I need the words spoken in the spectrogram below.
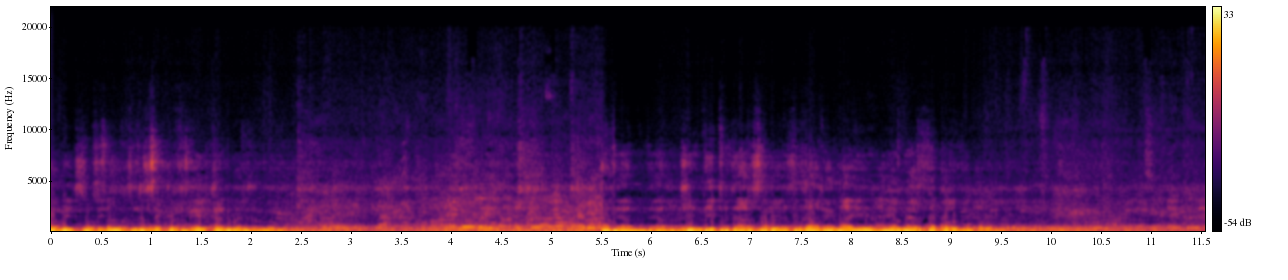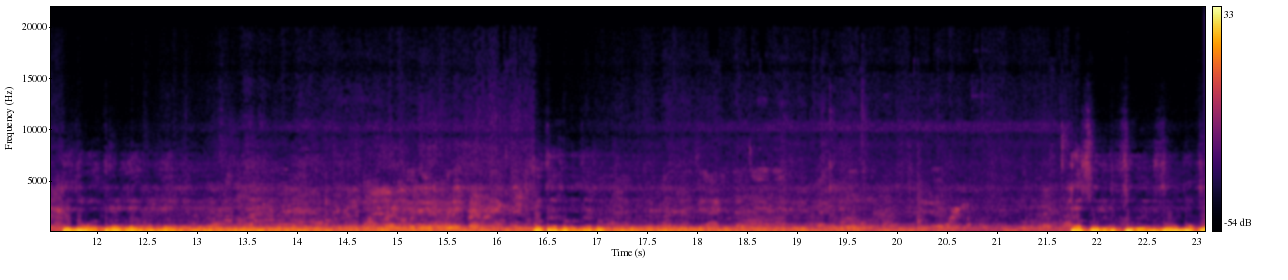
കമ്മ്യൂണിസ്റ്റ് പ്രസ്ഥാനത്തിന്റെ സെക്രട്ടറി ആയിട്ടാണ് വരുന്നത്. അദ്ദേഹം ഹിന്ദി പ്രചാര സഭയുടെ പ്രചാരകനായി എന്ന് ഞാൻ നേരത്തെ പറഞ്ഞു. എന്ന് മാത്രമല്ല അദ്ദേഹം അദ്ദേഹം ഞാൻ സൂചിപ്പിച്ചു എന്ന് തോന്നുന്നു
